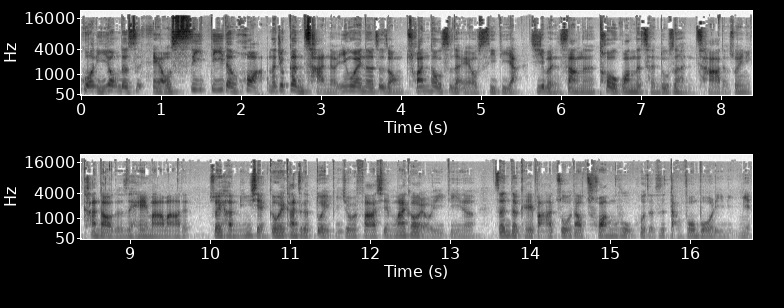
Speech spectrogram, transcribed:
果你用的是 LCD 的话，那就更惨了，因为呢，这种穿透式的 LCD 啊，基本上呢，透光的程度是很差的，所以你看到的是黑麻麻的。所以很明显，各位看这个对比，就会发现 Micro LED 呢，真的可以把它做到窗户或者是挡风玻璃里面，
